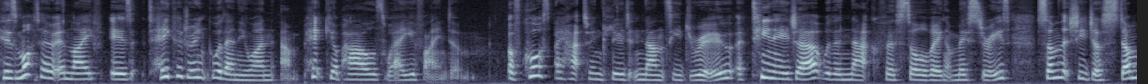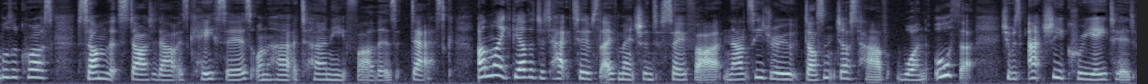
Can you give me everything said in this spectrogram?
His motto in life is take a drink with anyone and pick your pals where you find them. Of course I had to include Nancy Drew, a teenager with a knack for solving mysteries, some that she just stumbled across, some that started out as cases on her attorney father's desk. Unlike the other detectives that I've mentioned so far, Nancy Drew doesn't just have one author. She was actually created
